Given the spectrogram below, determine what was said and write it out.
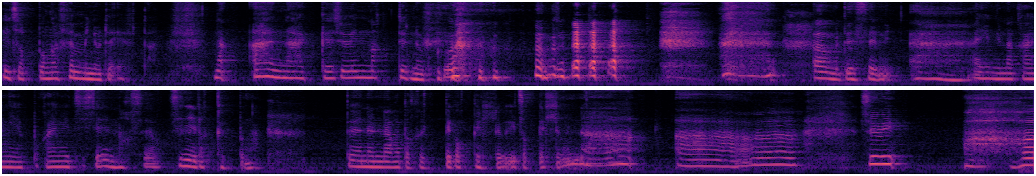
итерпунга 5 минута efter на анааккасуиннартунукку аама тассани аюнгила qaangippu qaangитсисаиннарсио синилеққиппунга таананнаагутеққик такоққиллугу итеққиллугу наа аа суи аха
